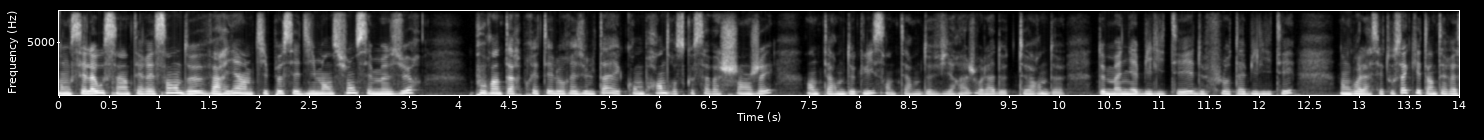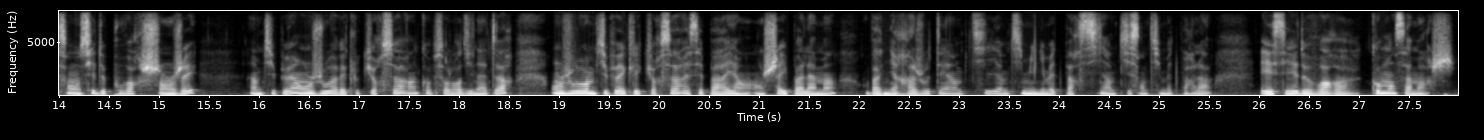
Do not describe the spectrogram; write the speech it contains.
Donc c'est là où c'est intéressant de varier un petit peu ces dimensions, ces mesures pour interpréter le résultat et comprendre ce que ça va changer en termes de glisse, en termes de virage, voilà, de turn, de, maniabilité, de flottabilité. Donc voilà, c'est tout ça qui est intéressant aussi de pouvoir changer un petit peu. On joue avec le curseur, hein, comme sur l'ordinateur. On joue un petit peu avec les curseurs et c'est pareil en, shape à la main. On va venir rajouter un petit, un petit millimètre par-ci, un petit centimètre par-là et essayer de voir euh, comment ça marche.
